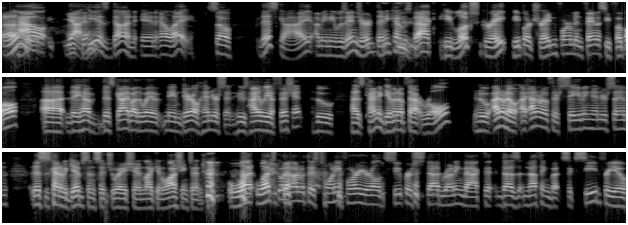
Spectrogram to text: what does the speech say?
Oh, How? Yeah, okay. he is done in LA. So this guy, I mean, he was injured. Then he comes back. He looks great. People are trading for him in fantasy football. Uh, they have this guy, by the way, named Darrell Henderson, who's highly efficient, who has kind of given up that role. Who I don't know. I, I don't know if they're saving Henderson. This is kind of a Gibson situation, like in Washington. what what's going on with this 24 year old super stud running back that does nothing but succeed for you?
